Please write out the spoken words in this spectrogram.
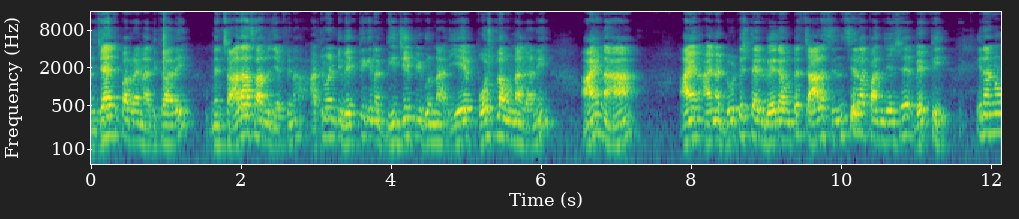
నిజాయితీపరమైన అధికారి నేను చాలాసార్లు చెప్పిన అటువంటి వ్యక్తికి నా డీజేపీకి ఉన్న ఏ పోస్ట్లో ఉన్నా కానీ ఆయన ఆయన ఆయన డ్యూటీ స్టైల్ వేరే ఉంటే చాలా సిన్సియర్గా పనిచేసే వ్యక్తి. ఈయనను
